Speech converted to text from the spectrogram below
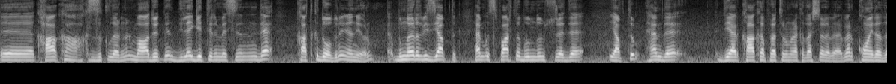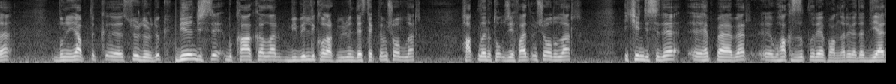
e, KK haksızlıklarının, mağduriyetlerinin dile getirilmesinde katkıda olduğunu inanıyorum. Bunları biz yaptık. Hem Isparta'da bulunduğum sürede yaptım hem de diğer KK platformu arkadaşlarla beraber Konya'da da bunu yaptık, e, sürdürdük. Birincisi bu KK'lar bir birlik olarak birbirini desteklemiş oldular. Haklarını topluca ifade etmiş oldular. İkincisi de e, hep beraber e, bu haksızlıkları yapanları ve da diğer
